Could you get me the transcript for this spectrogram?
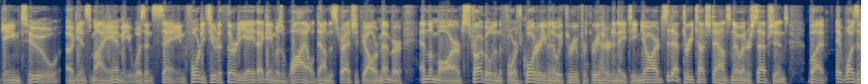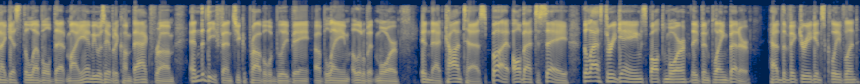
game two against Miami was insane. 42 to 38. That game was wild down the stretch, if y'all remember. And Lamar struggled in the fourth quarter, even though he threw for 318 yards. Did have three touchdowns, no interceptions, but it wasn't, I guess, the level that Miami was able to come back from. And the defense, you could probably ba- uh, blame a little bit more in that contest. But all that to say, the last three games, Baltimore, they've been playing better. Had the victory against Cleveland,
